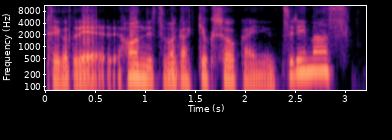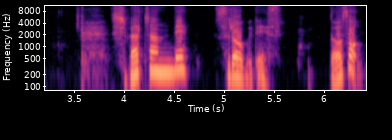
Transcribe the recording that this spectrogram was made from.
ということで、本日も楽曲紹介に移ります。しばちゃんでスローブです。どうぞ。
